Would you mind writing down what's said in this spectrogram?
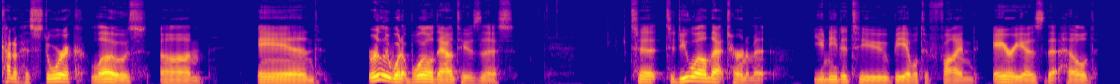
kind of historic lows, um, and really what it boiled down to is this: to to do well in that tournament, you needed to be able to find areas that held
